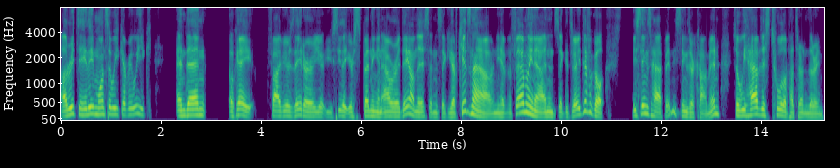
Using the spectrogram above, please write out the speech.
I'll read Tehillim once a week, every week. And then, okay, five years later, you, you see that you're spending an hour a day on this. And it's like you have kids now and you have a family now. And it's like, it's very difficult. These things happen. These things are common. So we have this tool of Hatarat Nedarim.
